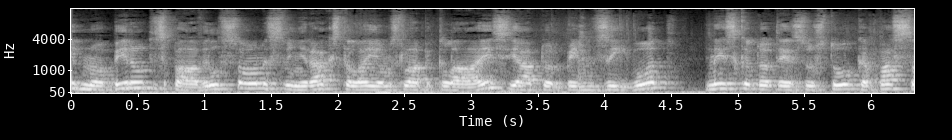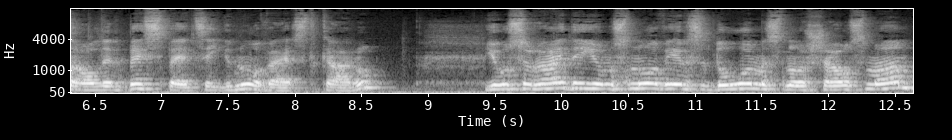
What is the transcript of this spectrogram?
ir no Birutas Pāvilsonas. Viņa raksta, lai jums labi klājas, jāturpina dzīvot, neskatoties uz to, ka pasaule ir bezspēcīga novērst karu. Jūsu raidījums novirza domas no šausmām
